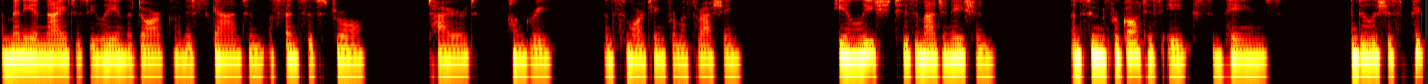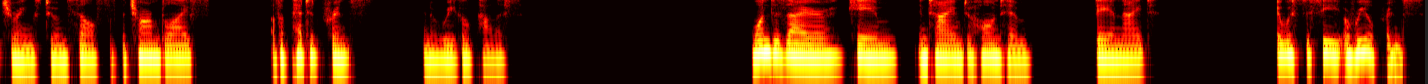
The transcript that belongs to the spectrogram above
and many a night as he lay in the dark on his scant and offensive straw, tired, hungry, and smarting from a thrashing, he unleashed his imagination and soon forgot his aches and pains in delicious picturings to himself of the charmed life of a petted prince in a regal palace. One desire came in time to haunt him day and night. It was to see a real prince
